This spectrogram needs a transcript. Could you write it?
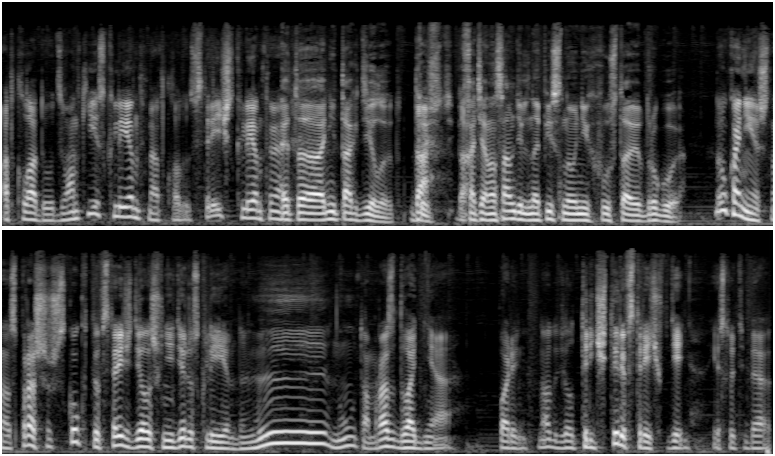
Откладывают звонки с клиентами, откладывают встречи с клиентами. Это они так делают. Да, То есть, да. Хотя на самом деле написано у них в уставе другое. Ну, конечно, спрашиваешь, сколько ты встреч делаешь в неделю с клиентом? «Э, Ну, там, раз в два дня. Парень, надо делать 3-4 встречи в день, если у тебя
